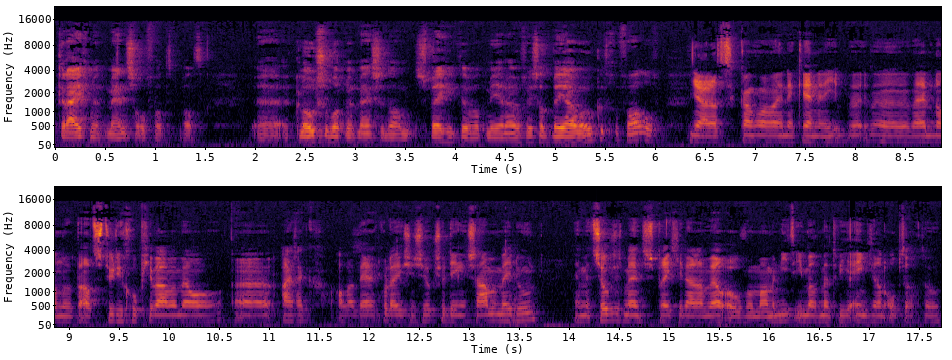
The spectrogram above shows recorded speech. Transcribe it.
krijg met mensen of wat, wat closer wordt met mensen, dan spreek ik er wat meer over. Is dat bij jou ook het geval? Of? Ja, dat kan ik wel herkennen. We, hebben dan een bepaald studiegroepje waar we wel eigenlijk alle werkcolleges en zulke soort dingen samen mee doen. En met zulke mensen spreek je daar dan wel over, maar niet iemand met wie je één keer een opdracht doet.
